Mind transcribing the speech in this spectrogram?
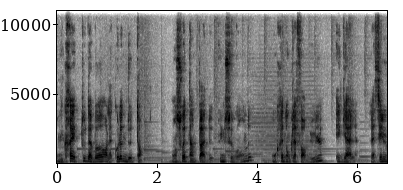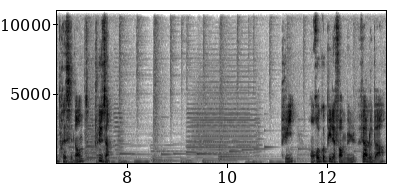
On crée tout d'abord la colonne de temps. On souhaite un pas de 1 seconde, on crée donc la formule égale la cellule précédente plus 1. Puis, on recopie la formule vers le bas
